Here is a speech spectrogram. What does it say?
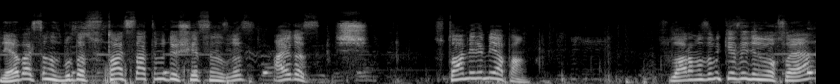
ne yaparsınız? Burada su tesisatı mı döşersiniz kız? Ay kız. Şşş. Su tamiri mi yapan? Sularımızı mı keseceksin yoksa ya?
